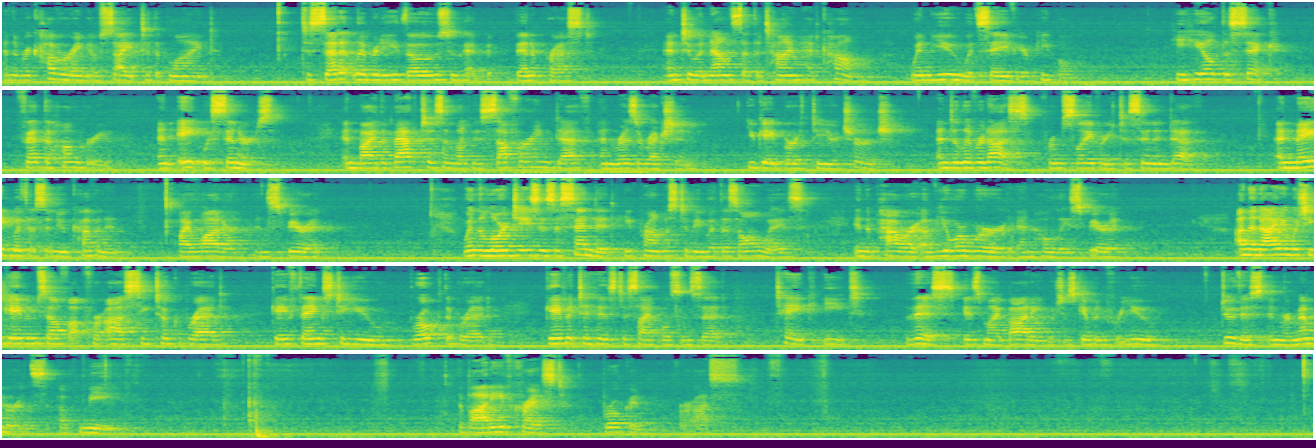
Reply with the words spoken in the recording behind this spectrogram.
and the recovering of sight to the blind, to set at liberty those who had been oppressed, and to announce that the time had come when you would save your people. He healed the sick, fed the hungry, and ate with sinners. And by the baptism of his suffering, death, and resurrection, you gave birth to your church and delivered us from slavery to sin and death, and made with us a new covenant by water and spirit. When the Lord Jesus ascended, he promised to be with us always in the power of your word and Holy Spirit. On the night in which he gave himself up for us, he took bread, gave thanks to you, broke the bread, gave it to his disciples, and said, Take, eat. This is my body, which is given for you. Do this in remembrance of me. The body of Christ broken for us.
